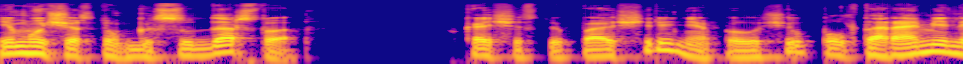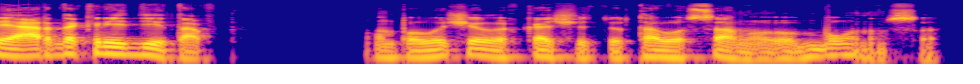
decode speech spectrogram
имуществом государства, в качестве поощрения получил полтора миллиарда кредитов. Он получил их в качестве того самого бонуса —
